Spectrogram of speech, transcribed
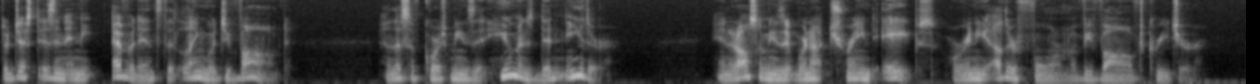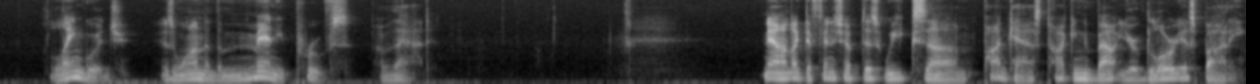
There just isn't any evidence that language evolved. And this, of course, means that humans didn't either. And it also means that we're not trained apes or any other form of evolved creature. Language is one of the many proofs of that. Now, I'd like to finish up this week's um, podcast talking about your glorious body.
